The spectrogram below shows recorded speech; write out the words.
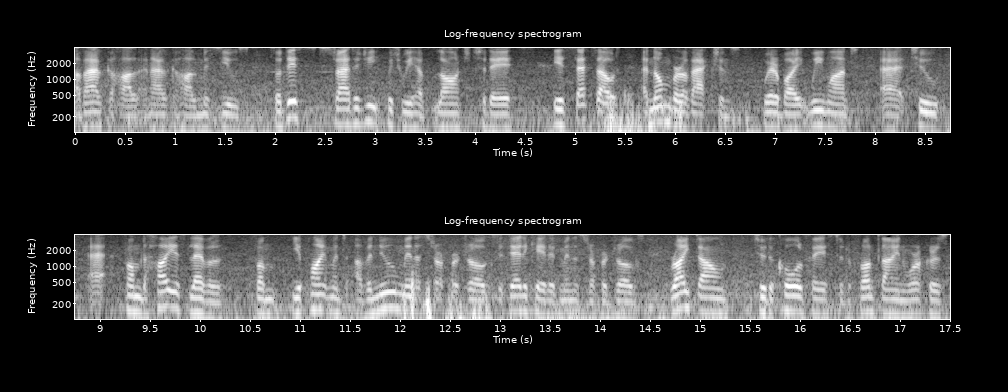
of alcohol and alcohol misuse. So this strategy which we have launched today is sets out a number of actions whereby we want uh, to, uh, from the highest level, from the appointment of a new Minister for Drugs, a dedicated Minister for Drugs, right down to the coalface, to the frontline workers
